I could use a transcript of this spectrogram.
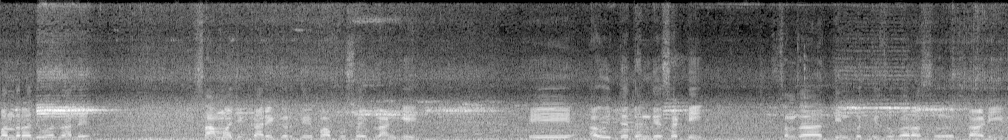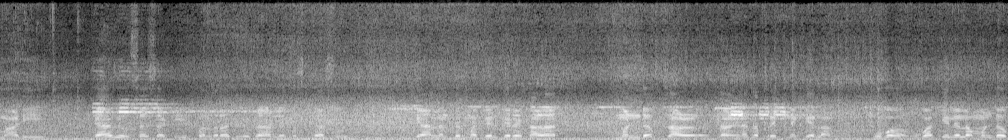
पंधरा दिवस झाले सामाजिक कार्यकर्ते बापूसाहेब लांडगे हे अवैध धंद्यासाठी समजा तीन पत्ती जुगार असेल ताडी माडी त्या व्यवसायासाठी पंधरा दिवस झाले बसले असून त्यानंतर मध्यंतरी काळात मंडप जाळ जाळण्याचा प्रयत्न केला. उभा उभा केलेला मंडप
